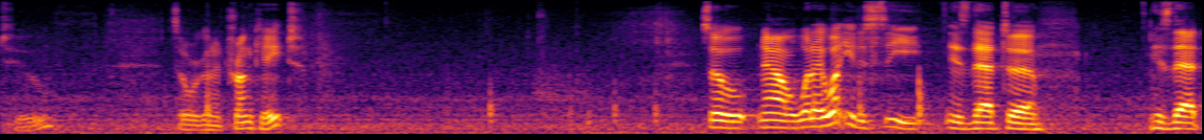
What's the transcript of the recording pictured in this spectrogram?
2. So we're going to truncate. So now what I want you to see is that uh, is that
